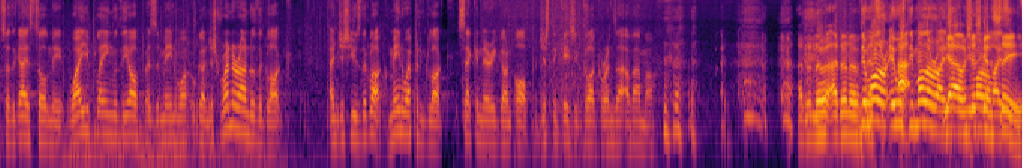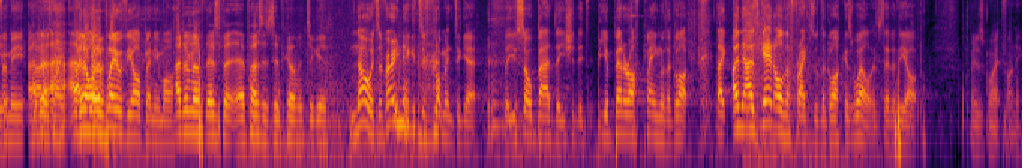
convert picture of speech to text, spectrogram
So the guys told me, why are you playing with the op as the main gun? Just run around with the Glock and just use the Glock. Main weapon Glock, secondary gun op, just in case your Glock runs out of ammo. I don't know. I don't know. It was I- demoralizing, yeah, I was just gonna say, for me. And I don't- like, I don't don't want to play with the op anymore. I don't know if that's a positive comment to give. No, it's a very negative comment to get. That you're so bad that you should. It's, you're better off playing with a Glock. Like, and I was getting all the frags with the Glock as well instead of the op, which is quite funny.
